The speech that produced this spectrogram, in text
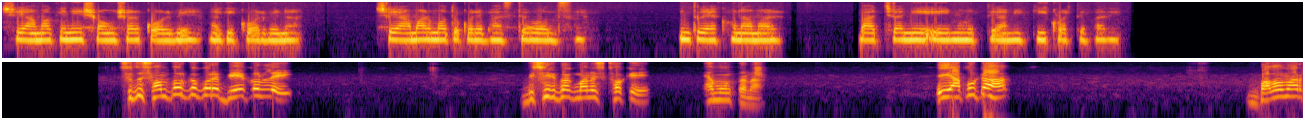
সে আমাকে নিয়ে সংসার করবে নাকি করবে না। সে আমার মতো করে বাঁচতে বলছে। কিন্তু এখন আমার বাচ্চা নিয়ে এই মুহূর্তে আমি কি করতে পারি? শুধু সম্পর্ক করে বিয়ে করলেই বেশিরভাগ মানুষ ঠকে এমনটা না। এই আপুটা বাবা মার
